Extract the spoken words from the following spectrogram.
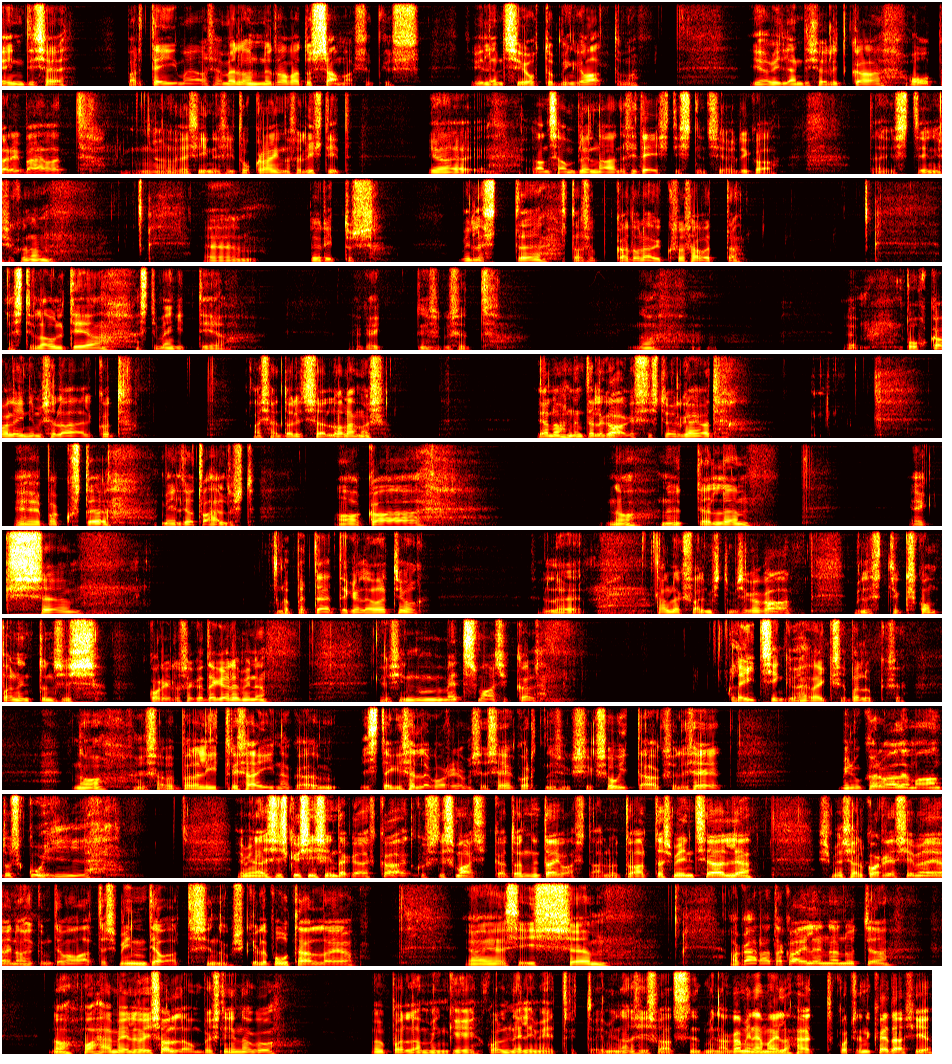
endise parteimaja asemel on nüüd Vabadussammas, et kes Viljandisse juhtub, minge vaatama. ja Viljandis olid ka ooperipäevad, esinesid Ukraina solistid ja ansamblil naerdasid Eestist, nii et see oli ka täiesti niisugune äh, üritus, millest äh, tasub ka tulevikus osa võtta. hästi lauldi ja hästi mängiti ja, ja kõik niisugused noh, puhkavale inimesele vajalikud asjad olid seal olemas. ja noh, nendele ka, kes siis tööl käivad, pakkus ta meeldivat vaheldust. aga noh, nüüd jälle eks äh, õpetajad tegelevad ju selle talveks valmistumisega ka, millest üks komponent on siis korilusega tegelemine. käisin metsmaasikal, leidsingi ühe väikse põllukese. Noh, võib-olla liitri sain, aga mis tegi selle korjamise seekord niisuguseks huvitavaks, oli see, et minu kõrvale maandus kull. Ja mina siis küsisin ta käest ka, et kus siis maasikad on nüüd aivastanud, vaatas mind seal ja siis me seal korjasime ja noh, ütleme tema vaatas mind ja vaatas sinna kuskile puude alla ja ja, ja siis ähm, aga ära ta ka ei lennanud ja noh, vahe meil võis olla umbes nii nagu võib-olla mingi kolm-neli meetrit või mina siis vaatasin, et mina ka minema ei lähe, et korjan ikka edasi ja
